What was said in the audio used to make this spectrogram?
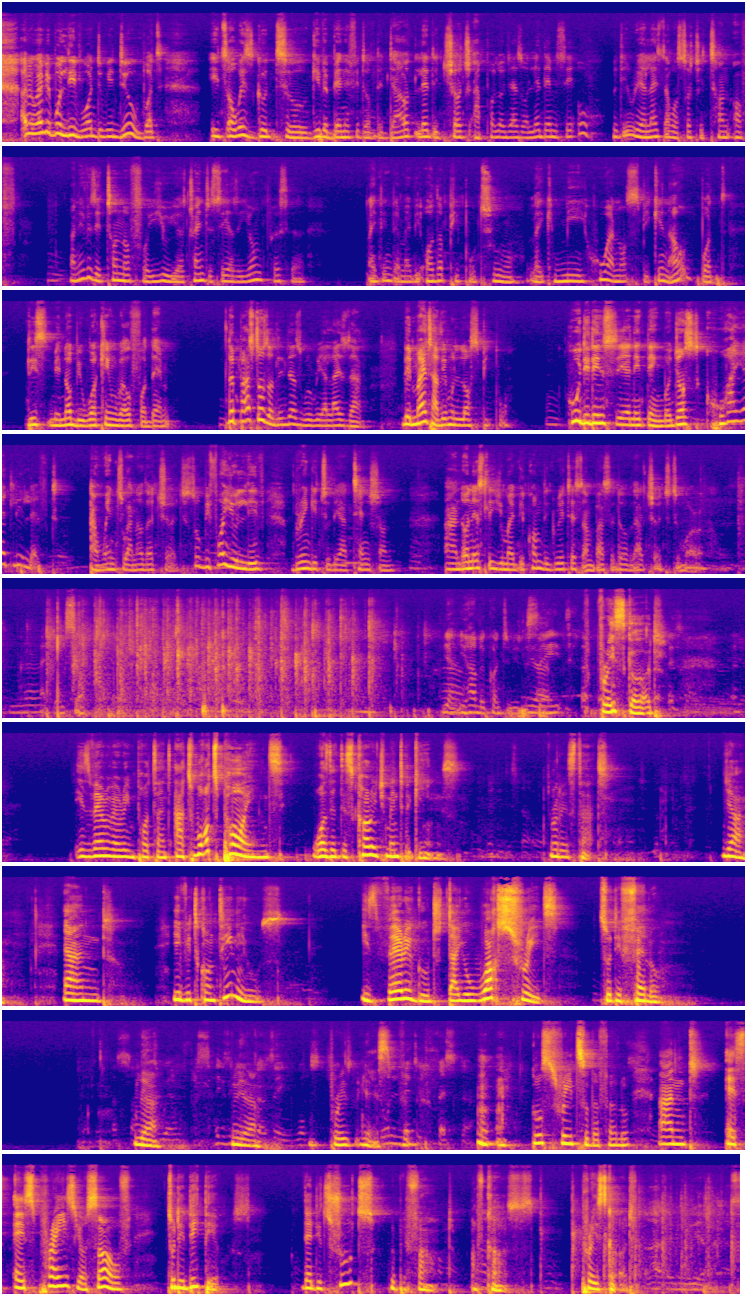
I mean, when people leave, what do we do? But it's always good to give a benefit of the doubt. Let the church apologize or let them say, oh, we didn't realize that was such a turn off. And if it's a turn off for you, you're trying to say as a young person, I think there might be other people too, like me, who are not speaking out, but this may not be working well for them. The pastors or leaders will realize that. They might have even lost people who didn't say anything but just quietly left and went to another church. So before you leave, bring it to their attention. And honestly, you might become the greatest ambassador of that church tomorrow. I think so. Yeah, you have a contribution to yeah. say it. Praise God. It's very, very important. At what point was the discouragement begins? Where did it start? Yeah. And if it continues, it's very good that you walk straight to the fellow. Yeah. Yeah. Praise, yes. Go straight to the fellow and express yourself to the details that the truth will be found, of course. Praise God.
